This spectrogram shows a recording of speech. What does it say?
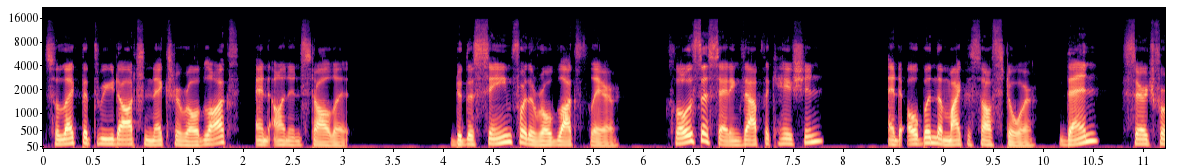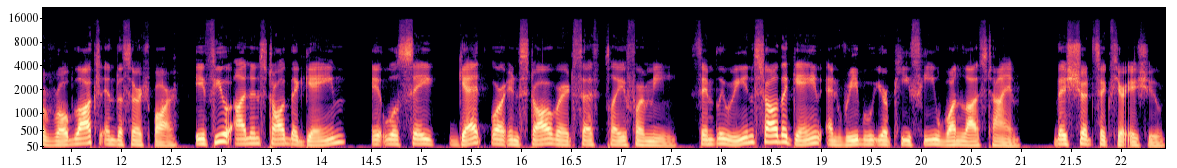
Select the three dots next to Roblox and uninstall it. Do the same for the Roblox player. Close the Settings application and open the Microsoft Store. Then, search for Roblox in the search bar. If you uninstall the game, it will say get or install where it says play for me. Simply reinstall the game and reboot your PC one last time. This should fix your issue.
